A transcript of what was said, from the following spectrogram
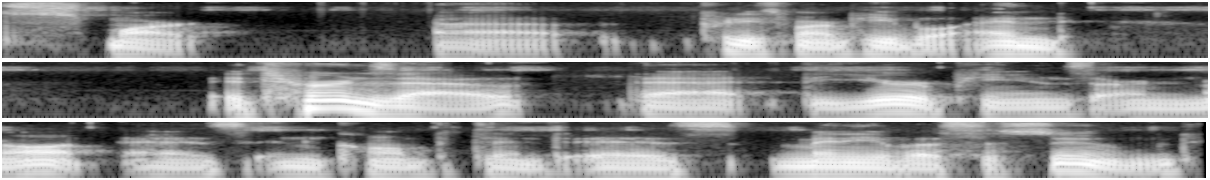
smart, uh, pretty smart people. And it turns out that the Europeans are not as incompetent as many of us assumed.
